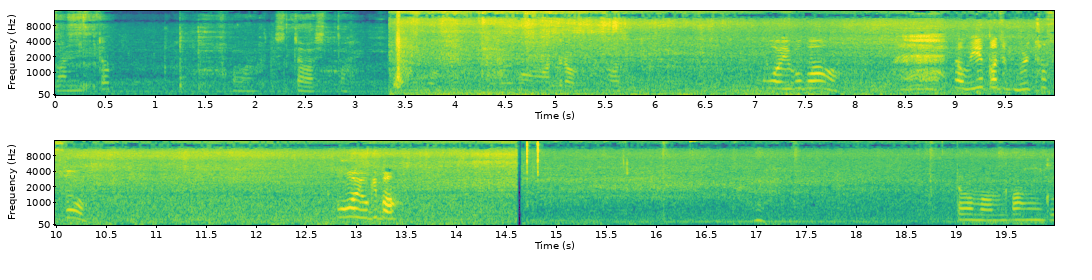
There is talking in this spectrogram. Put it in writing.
완떡. 와, 진짜 맛있다. 어, 안 들어. 어. 우와, 이거 봐. 야, 위에까지 물 쳤어. 우와, 여기 봐. 떠만방구.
